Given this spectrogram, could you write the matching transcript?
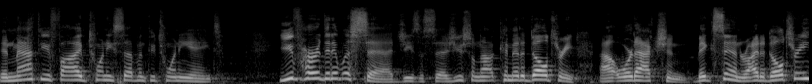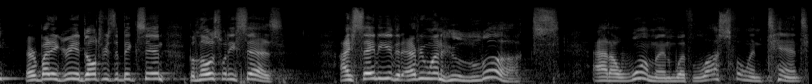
In Matthew 5 27 through 28, you've heard that it was said, Jesus says, You shall not commit adultery, outward action. Big sin, right? Adultery? Everybody agree adultery is a big sin? But notice what he says I say to you that everyone who looks at a woman with lustful intent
